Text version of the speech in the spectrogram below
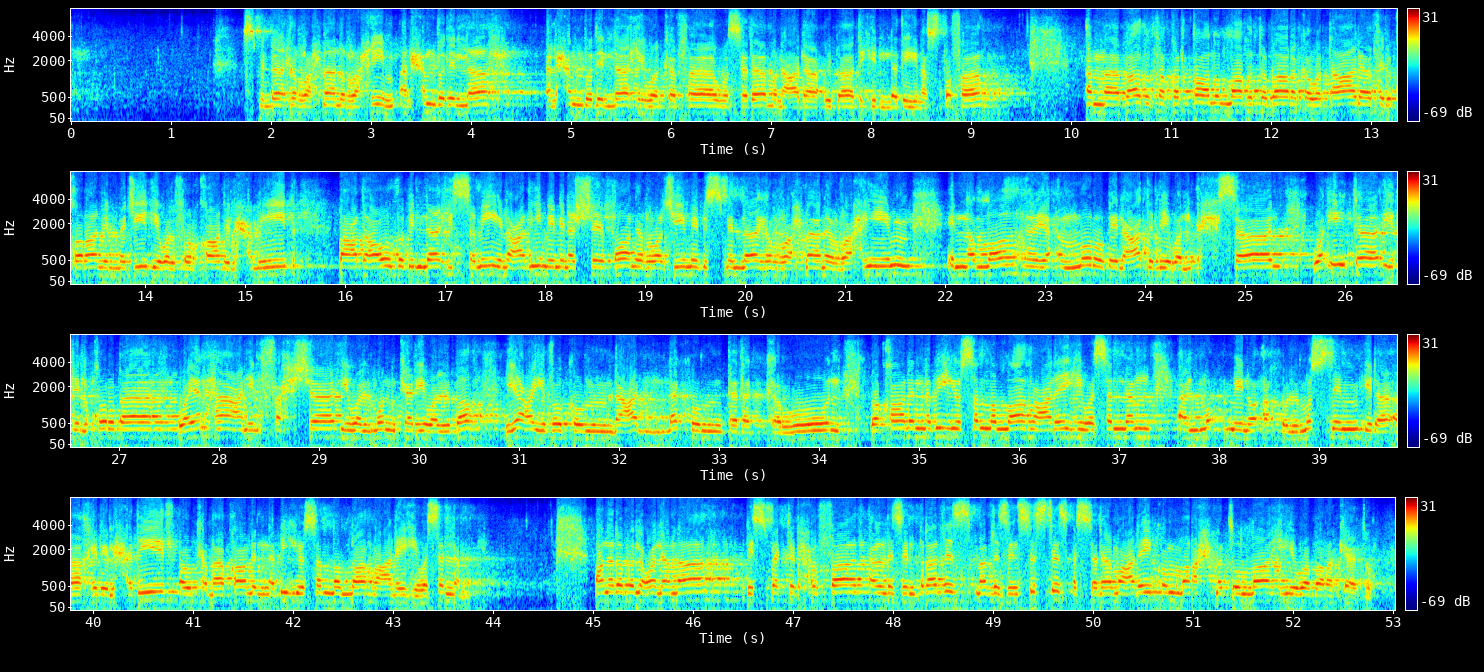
Bismillah ar-Rahman ar-Rahim. Alhamdulillah. الحمد لله وكفى وسلام على عباده الذين اصطفى. أما بعد فقد قال الله تبارك وتعالى في القرآن المجيد والفرقان الحميد بعد أعوذ بالله السميع العليم من الشيطان الرجيم. بسم الله الرحمن الرحيم. إن الله يأمر بالعدل والإحسان وإيتاء ذي القربى وينهى عن الفحشاء والمنكر والبغي يعظكم لعلكم تذكرون. وقال النبي صلى الله عليه وسلم المؤمن أخو المسلم إلى آخر الحديث أو كما قال النبي صلى الله عليه وسلم Honorable ulama, respected huffaz, elders and brothers, mothers and sisters, Assalamu alaikum wa rahmatullahi wa barakatuh.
